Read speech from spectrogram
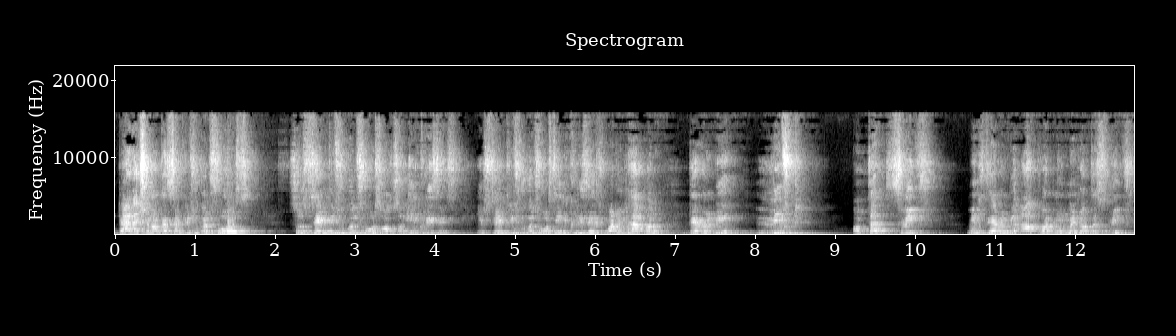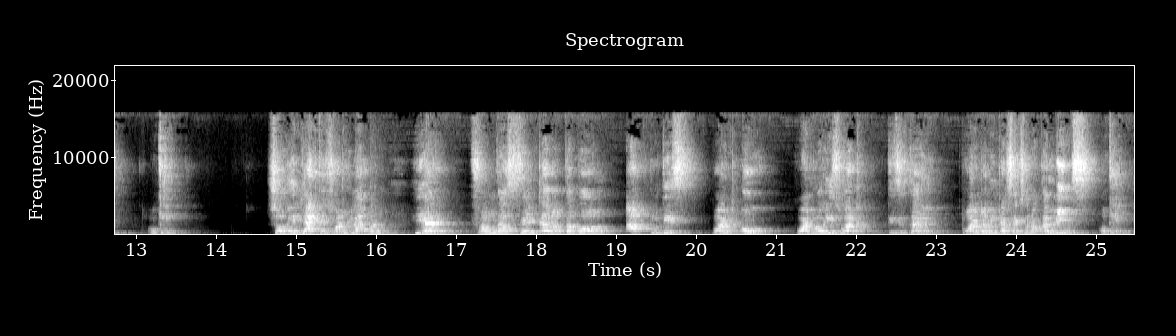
direction of the centrifugal force. So centrifugal force also increases. If centrifugal force increases, what will happen? There will be lift of the sleeve means there will be upward movement of the sleeve. Okay. So in that case what will happen? Here from the center of the ball up to this point O. Point O is what? This is the point of intersection of the links. Okay.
